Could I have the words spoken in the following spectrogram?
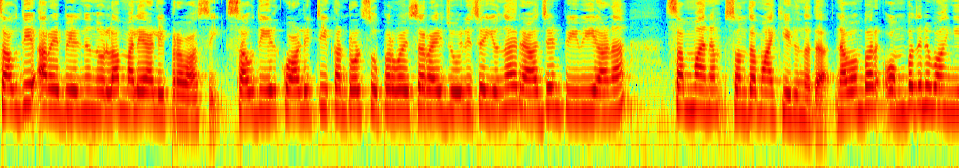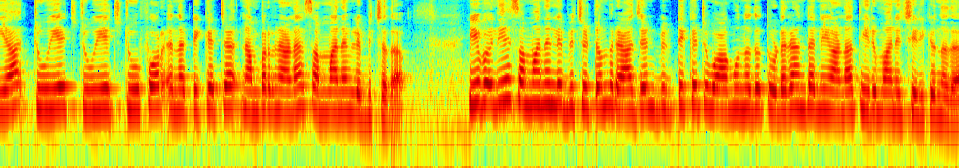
സൗദി അറേബ്യയിൽ നിന്നുള്ള മലയാളി പ്രവാസി. സൗദിയിൽ ക്വാളിറ്റി കൺട്രോൾ സൂപ്പർവൈസറായി ജോലി ചെയ്യുന്ന രാജൻ പി വിയാണ് സമ്മാനം സ്വന്തമാക്കിയിരുന്നത്. നവംബർ ഒമ്പതിന് വാങ്ങിയ two eight two eight two four എന്ന ടിക്കറ്റ് നമ്പറിനാണ് സമ്മാനം ലഭിച്ചത്. ഈ വലിയ സമ്മാനം ലഭിച്ചിട്ടും രാജൻ ബിഗ് ടിക്കറ്റ് വാങ്ങുന്നത് തുടരാൻ തന്നെയാണ് തീരുമാനിച്ചിരിക്കുന്നത്.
